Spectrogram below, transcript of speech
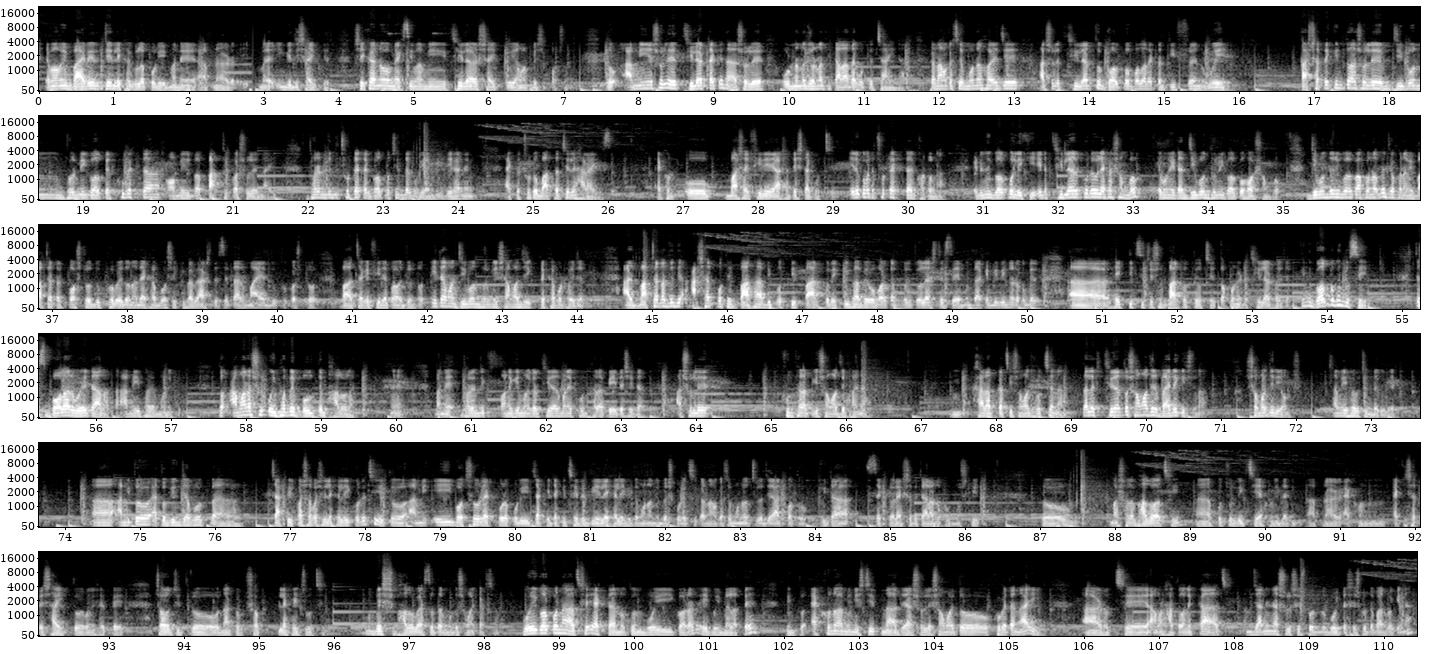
এবং আমি বাইরের যে লেখাগুলো পড়ি মানে আপনার মানে ইংরেজি সাহিত্যের, সেখানেও ম্যাক্সিমামই থ্রিলার সাহিত্যই আমার বেশি পছন্দ। তো আমি আসলে থ্রিলারটাকে না আসলে অন্যান্য জনা থেকে আলাদা করতে চাই না। কারণ আমার কাছে মনে হয় যে আসলে থ্রিলার তো গল্প বলার একটা ডিফারেন্ট ওয়ে তার সাথে কিন্তু আসলে জীবনধর্মী গল্পের খুব একটা অমিল বা পার্থক্য আসলে নাই। ধরেন যদি ছোট একটা গল্প চিন্তা করি আমি, যেখানে একটা ছোট বাচ্চা ছেলে হারায় গেছে। এখন ও বাসায় ফিরে আসার চেষ্টা করছে। এরকম একটা ছোট একটা ঘটনা। এটা যদি গল্প লিখি, এটা থ্রিলার করেও লেখা সম্ভব এবং এটা জীবনধর্মী গল্প হওয়া সম্ভব। জীবনধর্মী গল্প কখন হবে যখন আমি বাচ্চাটার কষ্ট, দুঃখ, বেদনা দেখাবো, সে কীভাবে আসতেছে, তার মায়ের দুঃখ, কষ্ট, বাচ্চাকে ফিরে পাওয়ার জন্য। এটা আমার জীবনধর্মী সামাজিক প্রেক্ষাপট হয়ে যাবে। আর বাচ্চাটা যদি আসার পথে বাধা, বিপত্তি পার করে কীভাবে ওভারকাম করে চলে আসতেছে এবং তাকে বিভিন্ন রকমের হেকটিক সিচুয়েশন পার করতে হচ্ছে, তখন এটা থ্রিলার হয়ে যাবে। কিন্তু গল্প কিন্তু সেম জাস্ট বলার ওয়েটা আলাদা, আমি এইভাবে মনে করি। তো আমার আসলে ওইভাবে বলতে ভালো লাগে হ্যাঁ? মানে ধরেন অনেকে মনে করে থ্রিলার মানে খুন খারাপি এটা সেটা। আসলে খুন খারাপ কি সমাজে হয় না? খারাপ কাজ কি সমাজে হচ্ছে না? তাহলে থ্রিলার তো সমাজের বাইরে কিছু না, সমাজেরই অংশ। আমি এভাবে চিন্তা করি আর। আমি তো এতদিন যাবৎ চাকরির পাশাপাশি লেখালেখি করেছি, তো আমি এই বছর এক পুরোপুরি চাকরিটাকে ছেড়ে দিয়ে লেখালেখিতে মনোনিবেশ করেছি, কারণ আমার কাছে মনে হচ্ছিল যে আর কত, দুইটা সেক্টর একসাথে চালানো খুব মুশকিল। তো মাসাল্লাহ ভালো আছি প্রচুর লিখছি এখন ইদানিং আপনার এখন একই সাথে সাহিত্য এবং সাথে চলচ্চিত্র, নাটক সব লেখাই চলছে। বেশ ভালো ব্যস্ততার মধ্যে সময় কাটছে। পরিকল্পনা আছে একটা নতুন বই করার এই বই মেলাতে, কিন্তু এখনও আমি নিশ্চিত না যে আসলে সময় তো খুব একটা নাই। আর হচ্ছে আমার হাতে অনেক কাজ। আমি জানি না আসলে শেষ পর্যন্ত বইটা শেষ করতে পারব কি না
